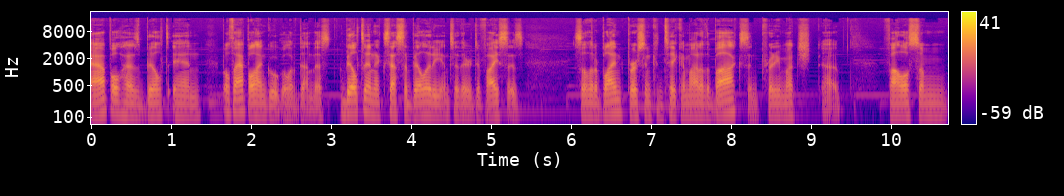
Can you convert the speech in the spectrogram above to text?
Apple has built in, both Apple and Google have done this, built in accessibility into their devices so that a blind person can take them out of the box and pretty much uh, follow some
